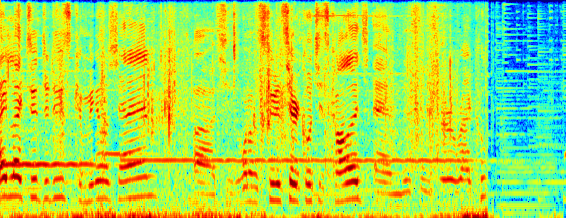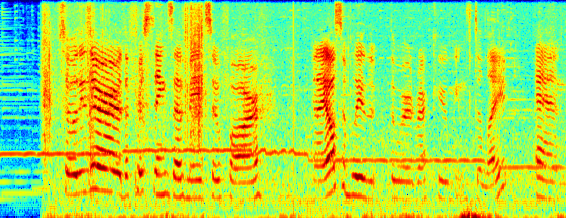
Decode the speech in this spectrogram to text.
I'd like to introduce Camille Shanahan. Uh, she's one of the students here at Cochise College, and this is her raku. So these are the first things I've made so far. And I also believe that the word raku means delight. And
